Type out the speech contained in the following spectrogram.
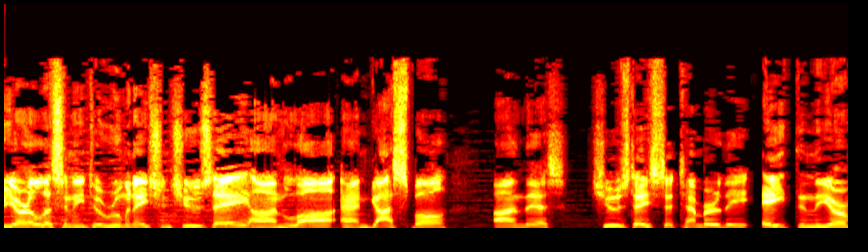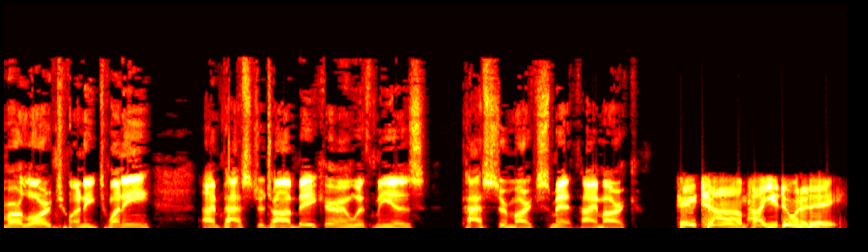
You're listening to Rumination Tuesday on Law and Gospel on this Tuesday, September the 8th in the year of our Lord 2020. I'm Pastor Tom Baker, and with me is Pastor Mark Smith. Hi, Mark. Hey, Tom. How you doing today?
